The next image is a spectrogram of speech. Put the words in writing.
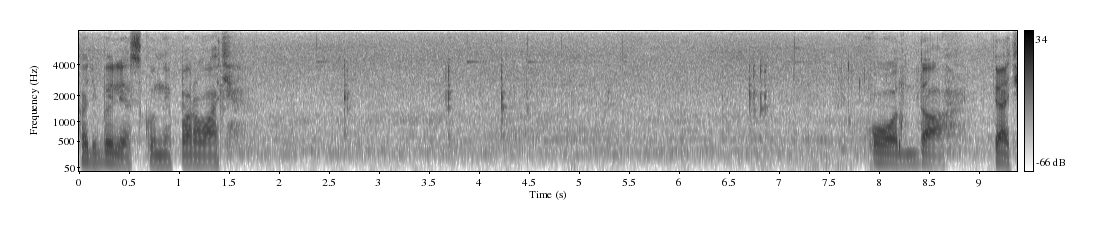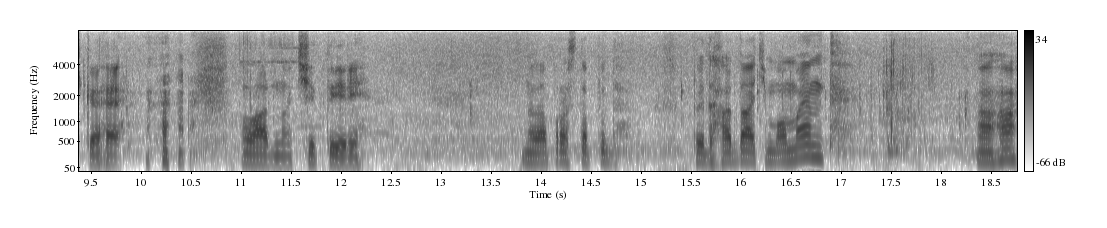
Хоч би леску не порвать. О, да. 5 кг. Ладно, 4. Надо просто під, підгадати момент. Ага.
